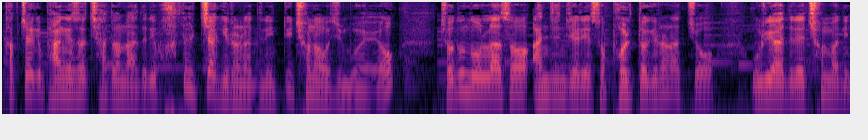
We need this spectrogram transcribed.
갑자기 방에서 자던 아들이 화들짝 일어나더니 뛰쳐나오지 뭐예요? 저도 놀라서 앉은 자리에서 벌떡 일어났죠. 우리 아들의 첫마디,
